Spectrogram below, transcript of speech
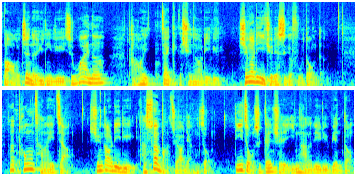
保证的预定利率之外呢，它会再给个宣告利率。宣告利率绝对是个浮动的。那通常来讲，宣告利率它算法主要两种，第一种是跟随银行的利率变动，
